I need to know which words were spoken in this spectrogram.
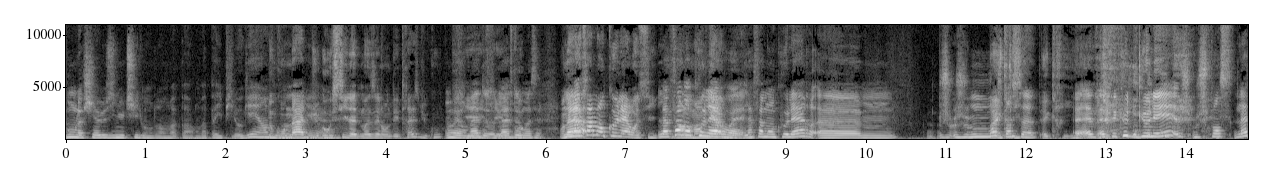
Bon, la chialeuse inutile, on, on va pas, on va pas épiloguer. Hein, Donc on a voyez, du- euh, aussi la demoiselle en détresse du coup. Ouais, on a de, la demoiselle. On a La- la femme en colère aussi. La femme en colère, ouais. La femme en colère, euh, je, je- moi Elle je pense. crie, Elle crie. Elle, elle fait que de gueuler. Je, je pense là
